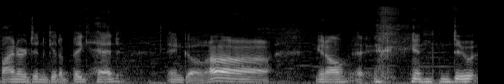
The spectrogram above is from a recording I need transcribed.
Viner didn't get a big head and go ah, you know, and do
